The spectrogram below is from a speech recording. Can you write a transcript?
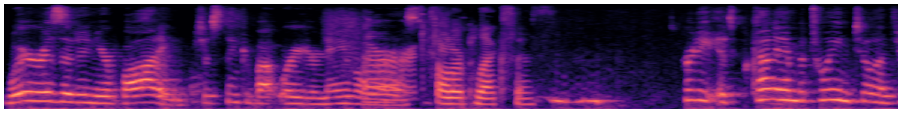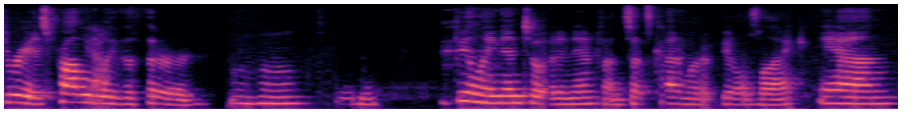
Where is it in your body? Just think about where your navel Third. is. Solar plexus. It's pretty. It's kind of in between two and three. It's probably the 3rd Mm-hmm. Mhm. Feeling into it in infants, that's kind of what it feels like. And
